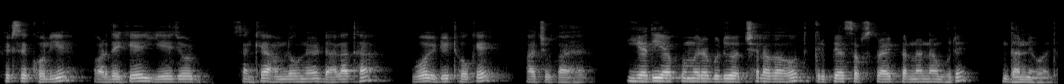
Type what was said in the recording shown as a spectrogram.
फिर से खोलिए और देखिए, ये जो संख्या हम लोगों ने डाला था, वो एडिट होके आ चुका है। यदि आपको मेरा वीडियो अच्छा लगा हो तो कृपया सब्सक्राइब करना ना भूलें। धन्यवाद।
